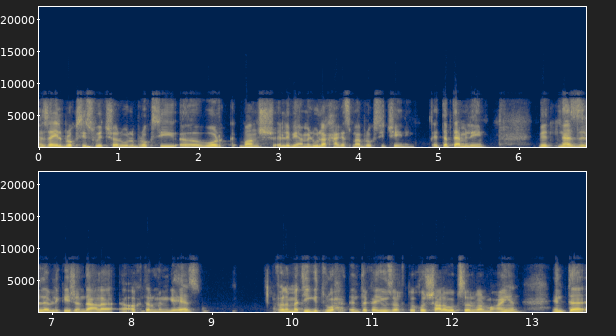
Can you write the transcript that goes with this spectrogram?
زي ال Proxy Switcher وال Proxy Workbench اللي بيعملوا لك حاجة اسمها proxy chaining أنت بتعمل إيه؟ بتنزل ال application ده على أكتر من جهاز. فلما تيجي تروح أنت ك user تخش على web server معين أنت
